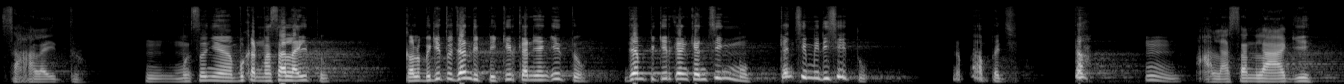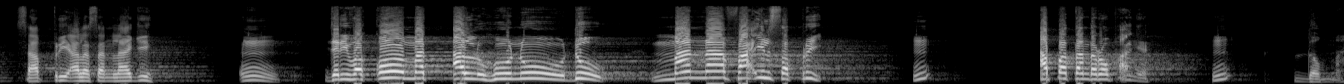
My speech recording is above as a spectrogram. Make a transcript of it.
Salah itu. Hmm, maksudnya bukan masalah itu. Kalau begitu jangan dipikirkan yang itu. Jangan pikirkan kencingmu. Kencingmu di situ. Nggak apa-apa. Dah. Hmm, alasan lagi. Sapri alasan lagi. Hmm. Jadi wakomat al-hunudu. Mana fa'il sapri? Hmm? Apa tanda ropanya? Hmm? Doma.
